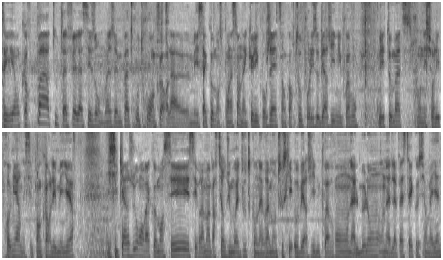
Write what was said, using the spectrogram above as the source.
C'est encore pas tout à fait la saison. Moi, j'aime pas trop trop encore là, euh, mais ça commence. Pour l'instant, on a que les courgettes, c'est encore tôt pour les aubergines, les poivrons, les tomates. On est sur les premières, mais c'est pas encore les meilleures. D'ici 15 jours, on va commencer. C'est vraiment à partir du mois d'août qu'on a vraiment tout ce qui est aubergines, poivrons. On a le melon, on a de la pastèque aussi en Mayenne.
